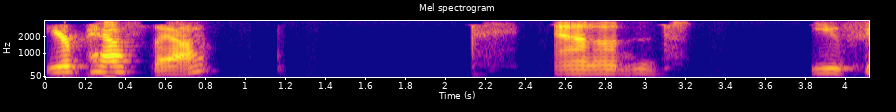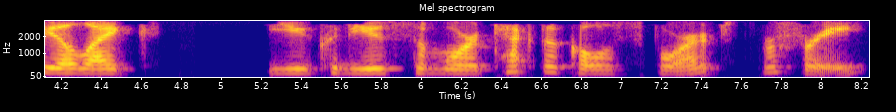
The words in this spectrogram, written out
you're past that and you feel like you could use some more technical support for free,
